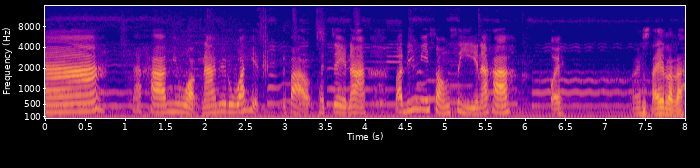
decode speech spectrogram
นะ นะคะ มีหมวกนะไม่รู้ว่าเห็นหรือเปล่าชัดเจนนะคะตอนนี้มีสองสีนะคะโอ้ยไม่ใช่หรอล่ะ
